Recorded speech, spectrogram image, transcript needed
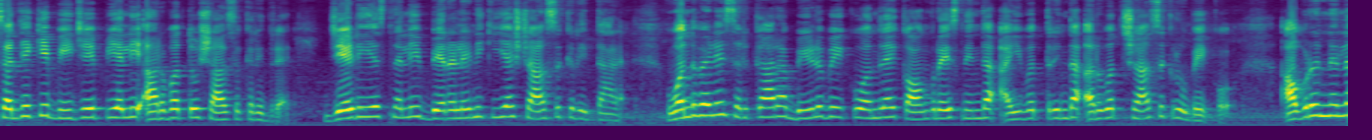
ಸದ್ಯಕ್ಕೆ ಬಿಜೆಪಿಯಲ್ಲಿ ಅರವತ್ತು ಶಾಸಕರಿದ್ದರೆ ಜೆ ಡಿ ಎಸ್ನಲ್ಲಿ ಬೆರಳೆಣಿಕೆಯ ಶಾಸಕರಿದ್ದಾರೆ. ಒಂದು ವೇಳೆ ಸರ್ಕಾರ ಬೀಳಬೇಕು ಅಂದರೆ ಕಾಂಗ್ರೆಸ್ನಿಂದ ಐವತ್ತರಿಂದ ಅರವತ್ತು ಶಾಸಕರು ಬೇಕು. ಅವರನ್ನೆಲ್ಲ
